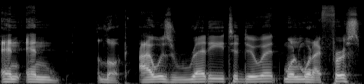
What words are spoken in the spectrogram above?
And and look, I was ready to do it when when I first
